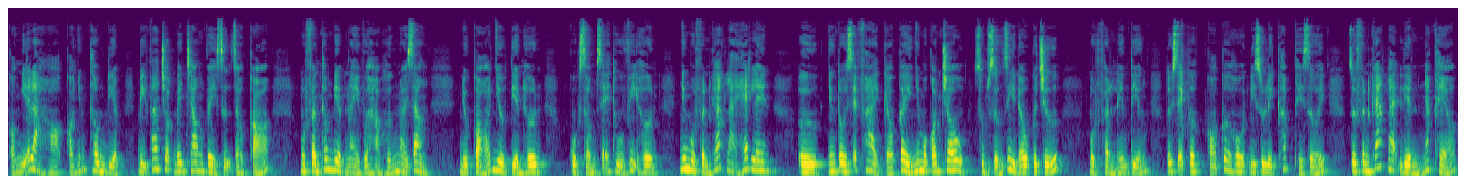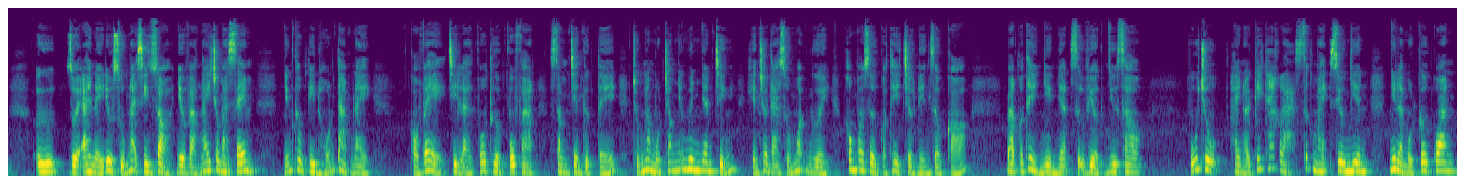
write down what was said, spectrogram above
có nghĩa là họ có những thông điệp bị pha trộn bên trong về sự giàu có. Một phần thông điệp này vừa hào hứng nói rằng nếu có nhiều tiền hơn, cuộc sống sẽ thú vị hơn, nhưng một phần khác lại hét lên, ừ, nhưng tôi sẽ phải kéo cày như một con trâu, sung sướng gì đâu cơ chứ. Một phần lên tiếng, tôi sẽ cơ, có cơ hội đi du lịch khắp thế giới, rồi phần khác lại liền nhắc khéo, ừ, rồi ai nấy đều súm lại xin xỏ nhờ vả ngay cho mà xem. Những thông tin hỗn tạp này có vẻ chỉ là vô thưởng vô phạt, song trên thực tế, chúng là một trong những nguyên nhân chính khiến cho đa số mọi người không bao giờ có thể trở nên giàu có. Bạn có thể nhìn nhận sự việc như sau. Vũ trụ hay nói cách khác là sức mạnh siêu nhiên như là một cơ quan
